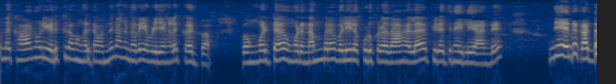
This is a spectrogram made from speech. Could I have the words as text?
அந்த காணொளி எடுக்கிறவங்கள்ட்ட வந்து நாங்கள் நிறைய விடயங்களை கேட்போம். இப்போ உங்கள்கிட்ட உங்களோட நம்பரை வெளியில் கொடுக்குறதாகல பிரச்சனை இல்லையாண்டு. இங்கே என்ற கட்ட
